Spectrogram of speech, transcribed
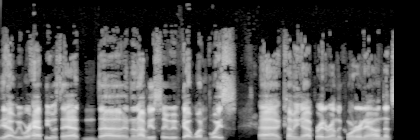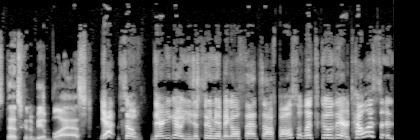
yeah, we were happy with that, and uh, and then obviously we've got one voice uh, coming up right around the corner now, and that's that's going to be a blast. Yeah. So there you go. You just threw me a big old fat softball. So let's go there. Tell us uh,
